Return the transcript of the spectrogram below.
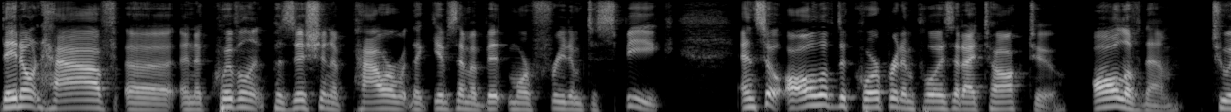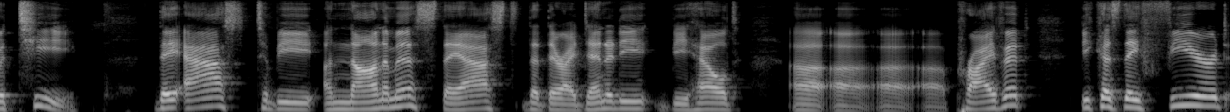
They don't have uh, an equivalent position of power that gives them a bit more freedom to speak. And so, all of the corporate employees that I talk to, all of them to a T, they asked to be anonymous. They asked that their identity be held uh, uh, uh, uh private because they feared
